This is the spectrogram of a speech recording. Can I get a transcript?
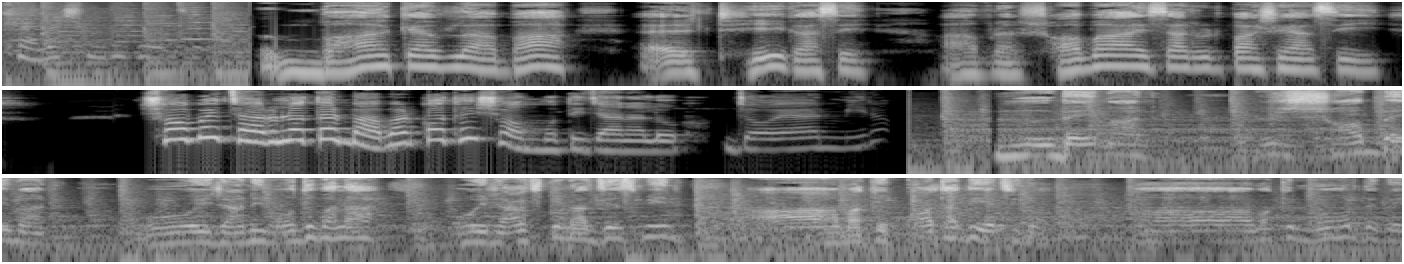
খেলা শুরু হয়েছে। বাহ ক্যাবলা বাহ এ, ঠিক আছে আমরা সবাই চারুর পাশে আছি। সবাই চারুলতার বাবার কথাই সম্মতি জানালো। জয়া আর মীরা বেইমান সব বেইমান। ওই রানী মধুবালা, ওই রাজকন্যা জেসমিন আমাকে কথা দিয়েছিল। আমাকে মোহর দেবে।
